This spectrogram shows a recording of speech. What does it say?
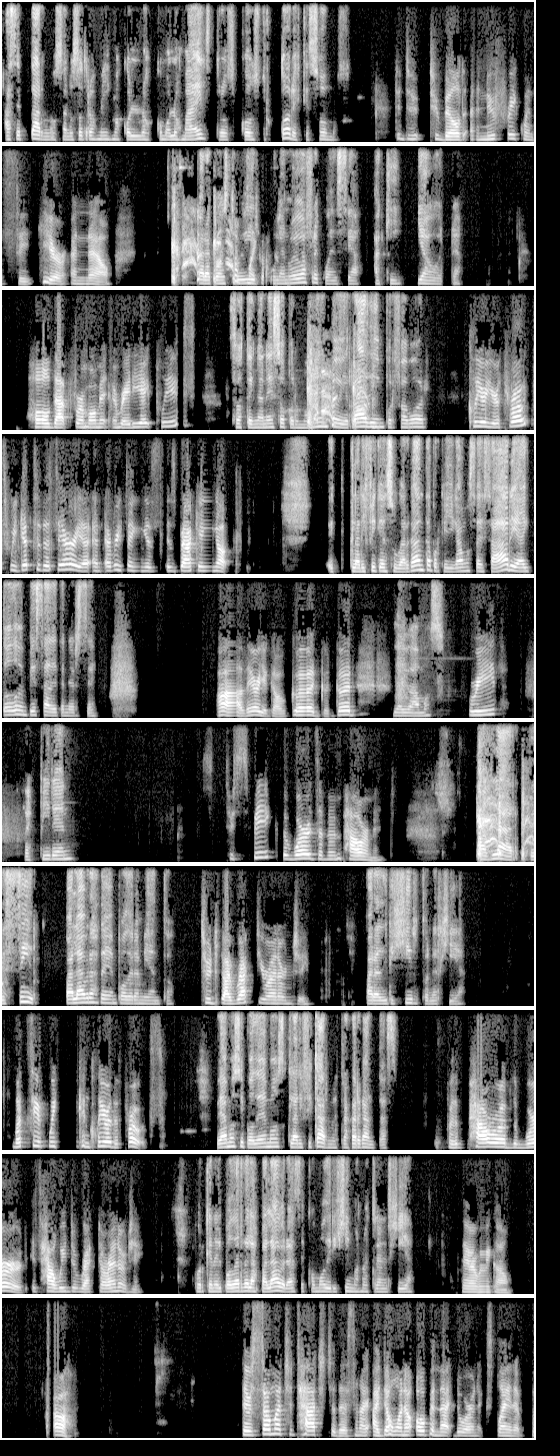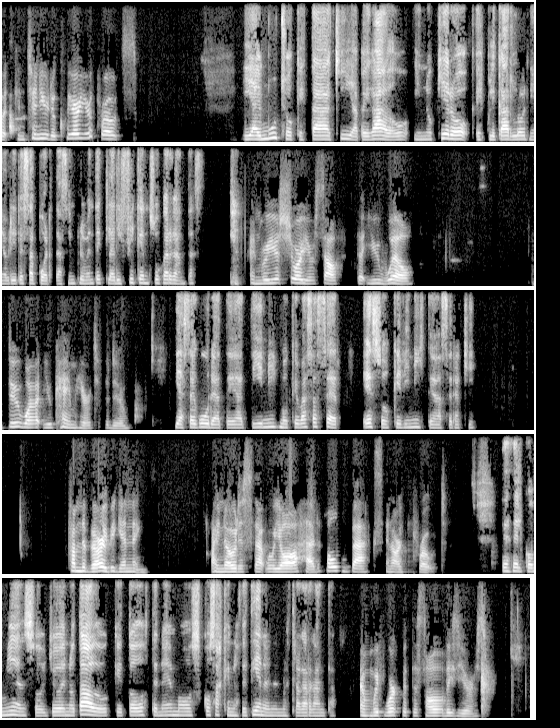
Aceptarnos a nosotros mismos con los- como los maestros constructores que somos. To, do, to build a new frequency here and now. para construir God. una nueva frecuencia aquí y ahora. Hold that for a moment and radiate, please. Sostengan eso por un momento y radien, por favor. Clear your throats. We get to this area and everything is, is backing up. Eh, Clarifiquen su garganta porque llegamos a esa área y todo empieza a detenerse. Ah, there you go. Good, good, good. Y ahí vamos. Breathe. Respiren. To speak the words of empowerment. Hablar, decir palabras de empoderamiento to direct your energy. para dirigir tu energía. Let's see if we can clear the throats Veamos si podemos clarificar nuestras gargantas, for the power of the word is how we direct our energy. porque en el poder de las palabras es como dirigimos nuestra energía. There we go. Oh. There's so much attached to this, and I, I don't want to open that door and explain it, but continue to clear your throats Y hay mucho que está aquí apegado y no quiero explicarlo ni abrir esa puerta, simplemente clarifiquen sus gargantas and reassure yourself that you will do what you came here to do. y asegúrate a ti mismo que vas a hacer eso que viniste a hacer aquí. From the very beginning, I noticed that we all had holdbacks in our throat. Desde el comienzo yo he notado que todos tenemos cosas que nos detienen en nuestra garganta And we've worked with this all these years.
